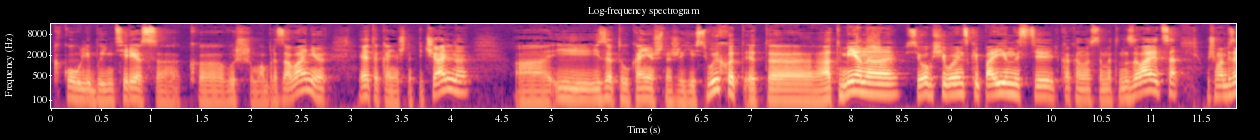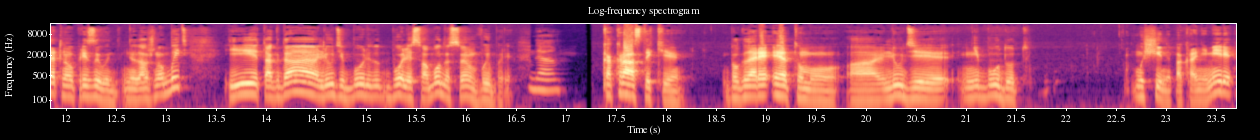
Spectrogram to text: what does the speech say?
какого-либо интереса к высшему образованию. Это, конечно, печально, а, и из этого, конечно же, есть выход. Это отмена всеобщей воинской повинности, как у нас там это называется. В общем, обязательного призыва не должно быть, и тогда люди будут более свободны в своем выборе. Да. Как раз-таки благодаря этому а, люди не будут мужчины, по крайней мере,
